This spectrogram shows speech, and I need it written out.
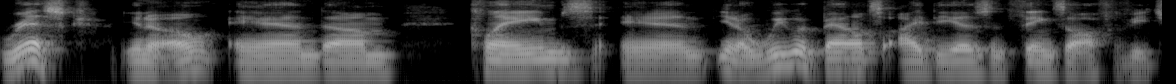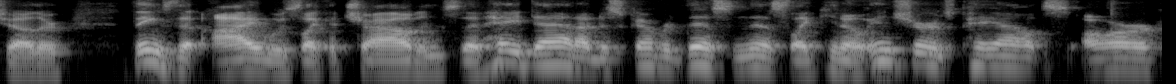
risk, you know, and um, claims, and you know, we would bounce ideas and things off of each other things that I was like a child and said, Hey, dad, I discovered this and this. Like, you know, insurance payouts are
